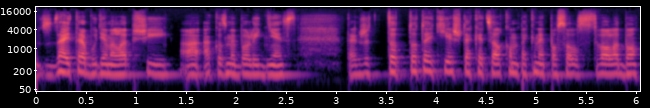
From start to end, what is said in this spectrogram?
zajtra budeme lepší, a, ako sme boli dnes. Takže to, toto je tiež také celkom pekné posolstvo, lebo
